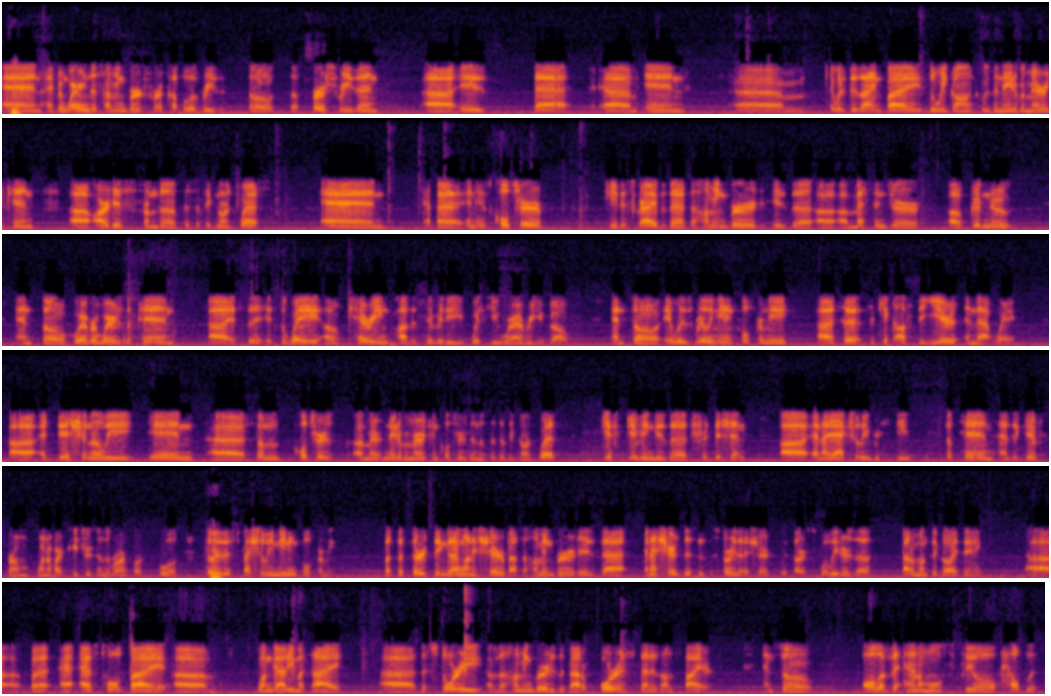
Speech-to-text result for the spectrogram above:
Hmm. And I've been wearing this hummingbird for a couple of reasons. So the first reason uh, is that um, in um, it was designed by Louis Gong, who's a Native American uh, artist from the Pacific Northwest, and uh, in his culture, he describes that the hummingbird is a, a, a messenger of good news. And so whoever wears the pin, uh, it's a, it's a way of carrying positivity with you wherever you go. And so it was really meaningful for me uh, to, to kick off the year in that way. Uh, additionally, in uh, some cultures, Native American cultures in the Pacific Northwest, gift giving is a tradition uh, and I actually received the pin as a gift from one of our teachers in the Roaring Fork School. So it is especially meaningful for me. But the third thing that I want to share about the hummingbird is that, and I shared this is the story that I shared with our school leaders uh, about a month ago, I think. Uh, but as told by um, Wangari Maathai, uh, the story of the hummingbird is about a forest that is on fire. And so all of the animals feel helpless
